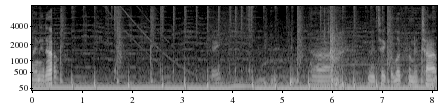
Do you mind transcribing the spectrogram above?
Line it up. Okay. Uh, I'm going to take a look from the top,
